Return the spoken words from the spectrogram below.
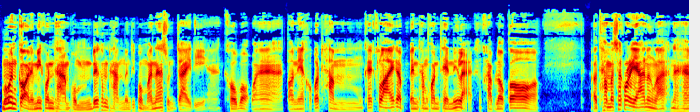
เมื่อวันก่อนเนี่ยมีคนถามผมด้วยคำถามหนึ่งที่ผมว่าน่าสนใจดีฮะเขาบอกว่าตอนนี้เขาก็ทำคล้ายๆ กับเป็นทำคอนเทนต์นี่แหละนะครับ แล้วก็ทำมาสักระยะหนึ่งละนะฮะ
